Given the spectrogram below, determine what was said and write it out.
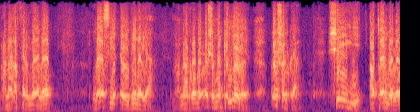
Macnaa afar meelood loo sii qaybinayaa. Macnaa rubuc cushur marka leeyahay. Cushurka shaygii a toban meel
